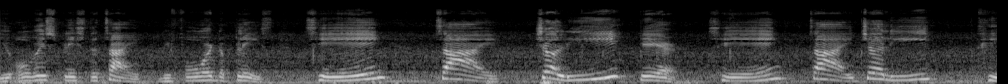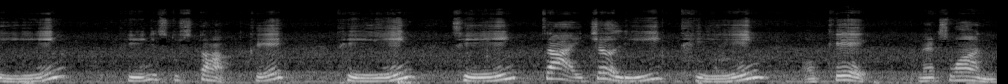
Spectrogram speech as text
you always place the 在 before the place 请在这里 here 请在这里停停 is to stop okay 停停在这里停 okay next one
